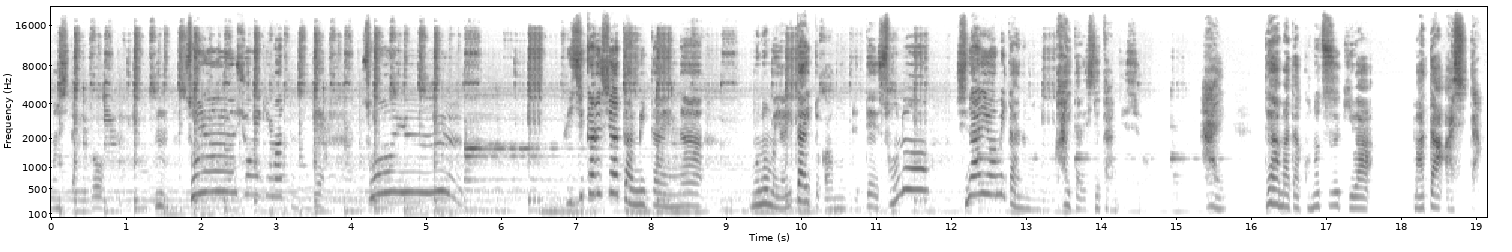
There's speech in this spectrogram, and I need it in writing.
ましたけど、うん、そういう衝撃もあったのでそういうフィジカルシアターみたいなものもやりたいとか思っててそのシナリオみたいなものを書いたりしてたんですよ。はい。ではまたこの続きはまた明日。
